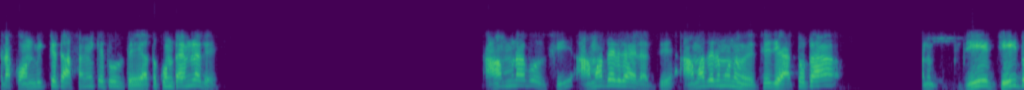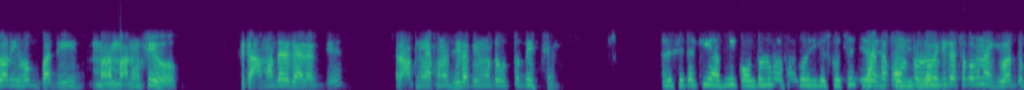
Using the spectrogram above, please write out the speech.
একটা কনভিক্টেড আসামিকে তুলতে এতক্ষণ টাইম লাগে? আমরা বলছি, আমাদের গায়ে লাগছে, আমাদের মনে হয়েছে যে এতটা মানে যে, যেই দলই হোক বা যেই মানে মানুষই হোক, সেটা আমাদের গায়ে লাগছে। আর আপনি এখনও জিলাপির মতো উত্তর দিচ্ছেন। আরে সেটা কি আপনি কন্ট্রোল রুমে ফোন করে জিজ্ঞেস করছেন যে হ্যাঁ তা কন্ট্রোল রুমে জিজ্ঞাসা করব না you are the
